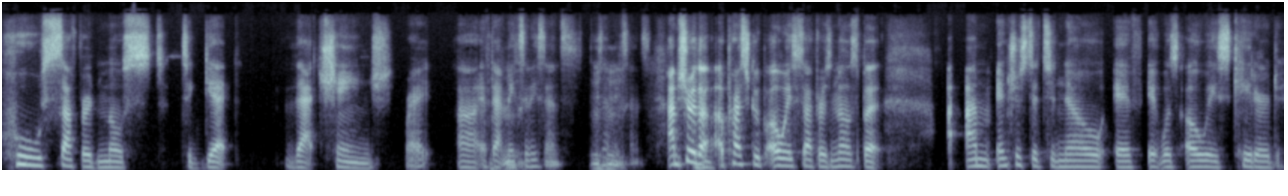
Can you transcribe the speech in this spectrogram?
who suffered most to get that change, right? Uh, if that makes any sense. Does that make sense? I'm sure the oppressed group always suffers most, but I'm interested to know if it was always catered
